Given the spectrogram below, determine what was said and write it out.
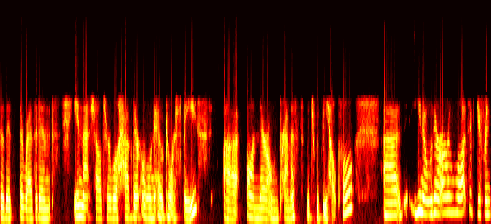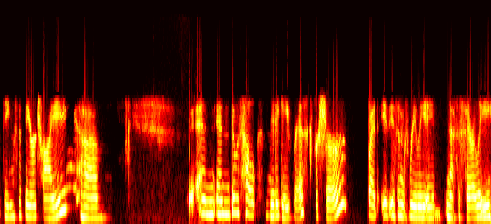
so that the residents in that shelter will have their own outdoor space uh, on their own premise, which would be helpful. Uh, you know, there are lots of different things that they are trying. Um, and and those help mitigate risk for sure, but it isn't really a necessarily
